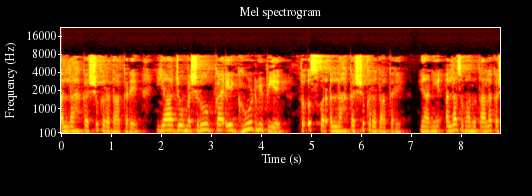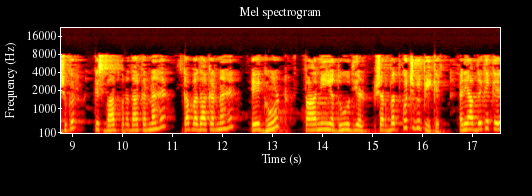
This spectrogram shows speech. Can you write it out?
अल्लाह का शुक्र अदा करे, या जो मशरूब का एक घूंट भी पिए तो उस पर अल्लाह का शुक्र अदा करे। यानी अल्लाह सुबहान तला का शुक्र किस बात पर अदा करना है? कब अदा करना है? एक घूंट, पानी या दूध या शरबत, कुछ भी पी के। यानी आप देखें कि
